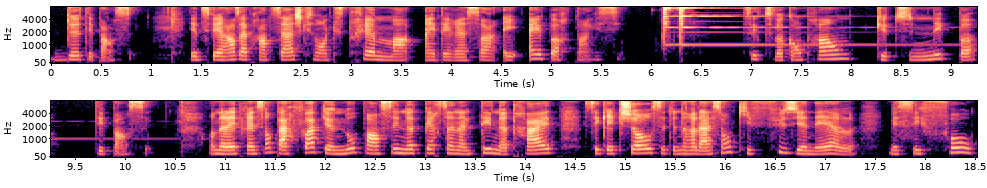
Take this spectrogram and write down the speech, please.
de tes pensées. Il y a différents apprentissages qui sont extrêmement intéressants et importants ici. C'est que tu vas comprendre que tu n'es pas tes pensées. On a l'impression parfois que nos pensées, notre personnalité, notre être, c'est quelque chose, c'est une relation qui est fusionnelle, mais c'est faux.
